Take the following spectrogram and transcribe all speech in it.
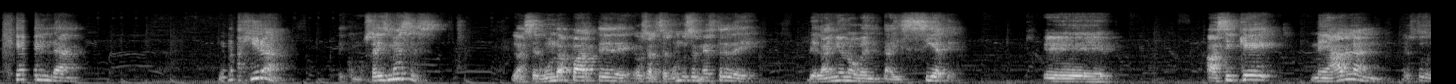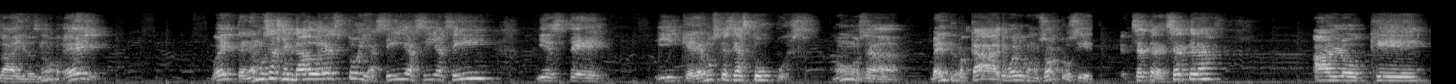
agenda una gira de como seis meses. La segunda parte, de, o sea, el segundo semestre de, del año 97. Eh, así que me hablan estos gallos, ¿no? Hey, güey, tenemos agendado esto y así, así, así. Y este, y queremos que seas tú, pues, ¿no? O sea, vente para acá y vuelve con nosotros, y etcétera, etcétera. A lo que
